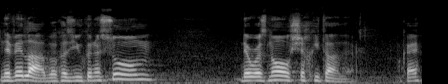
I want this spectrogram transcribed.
nevela because you can assume there was no shechita there. Okay.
